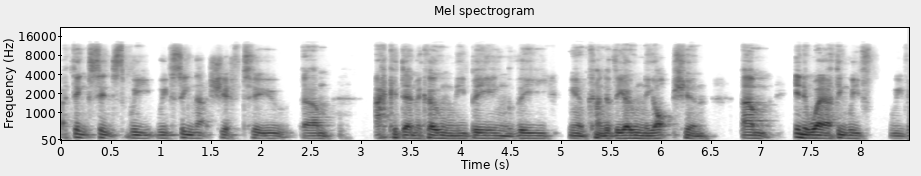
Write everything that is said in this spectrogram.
I think since we we've seen that shift to um, academic only being the you know kind of the only option um, in a way, I think we've we've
